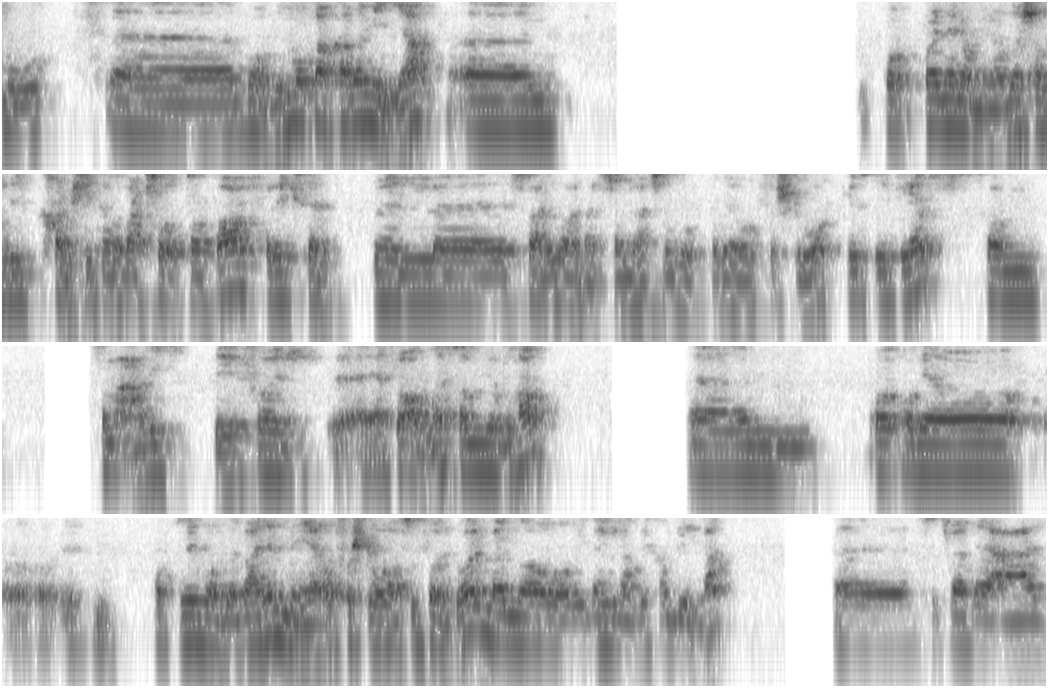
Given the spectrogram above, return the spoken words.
mot både mot akademia på, på, en del områder som vi kanskje ikke hadde vært så opptatt av. F.eks. så er det en arbeidsform der som går på det å forstå kunstig intelligens, som, som, er viktig for jeg tror alle som jobber her. Um, og, og, det å, å, både være med og forstå hva som foregår, men og i den grad vi kan bidra, uh, så tror jeg det er,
